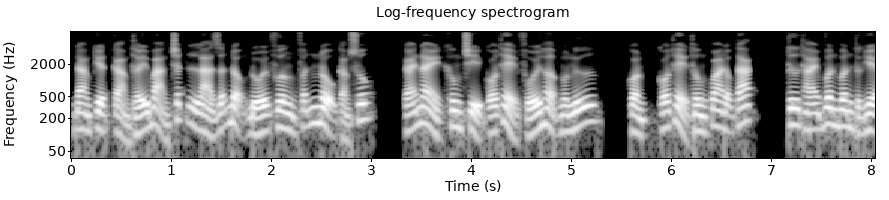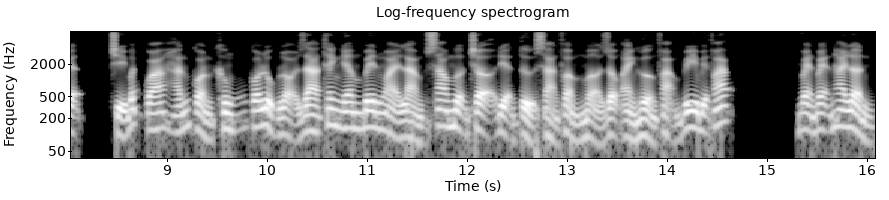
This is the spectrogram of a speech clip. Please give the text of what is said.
Đàm Kiệt cảm thấy bản chất là dẫn động đối phương phẫn nộ cảm xúc, cái này không chỉ có thể phối hợp ngôn ngữ, còn có thể thông qua động tác, tư thái vân vân thực hiện, chỉ bất quá hắn còn không có lục lọi ra thanh âm bên ngoài làm sao mượn trợ điện tử sản phẩm mở rộng ảnh hưởng phạm vi biện pháp. Vẹn vẹn hai lần,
